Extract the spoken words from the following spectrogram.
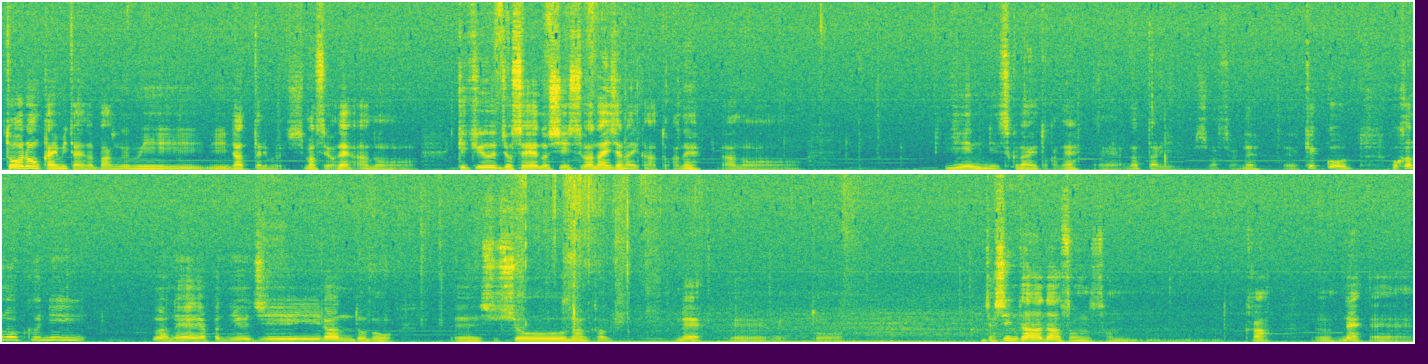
討論会みたいな番組になったりもしますよね。あの結局女性の進出はないじゃないかとかねあの議員に少ないとかね、えー、なったりしますよね。えー、結構他の国はねやっぱニュージーランドの、えー、首相なんかねえー、っとジャシンダ・アダーソンさんか、うんねえ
